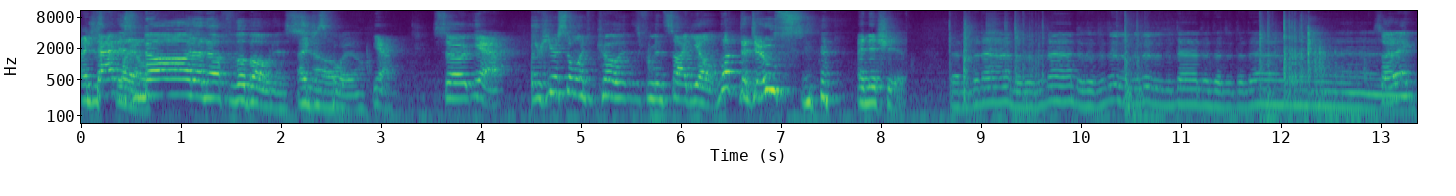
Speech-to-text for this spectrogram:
I just that is flail. not enough of a bonus. I just No. flail. Yeah. So yeah, you hear someone go from inside yell, "What the deuce?" Initiative. So I think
